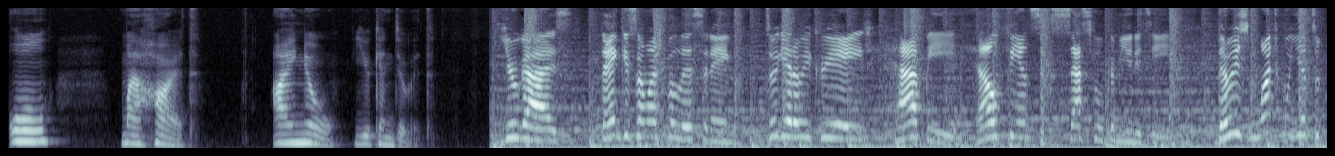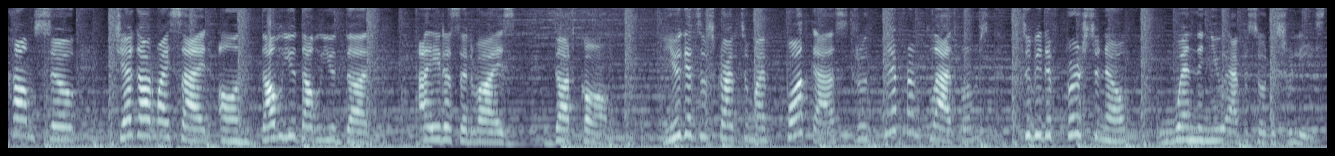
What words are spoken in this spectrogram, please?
all my heart. I know you can do it. You guys, thank you so much for listening. Together we create happy, healthy and successful community. There is much more yet to come, so check out my site on www.aidasadvice.com. You can subscribe to my podcast through different platforms to be the first to know when the new episode is released.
